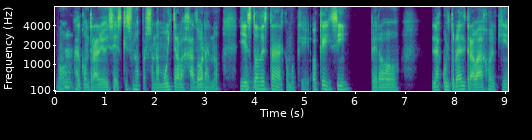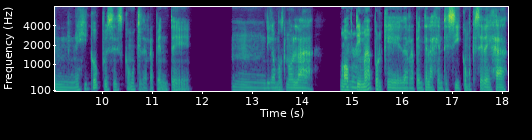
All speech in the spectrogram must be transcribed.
¿No? Al contrario, dice, es que es una persona muy trabajadora, ¿no? Y es ujú, toda esta como que, ok, sí, pero la cultura del trabajo aquí en México, pues es como que de repente, mm, digamos, no la óptima, porque de repente la gente sí como que se deja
